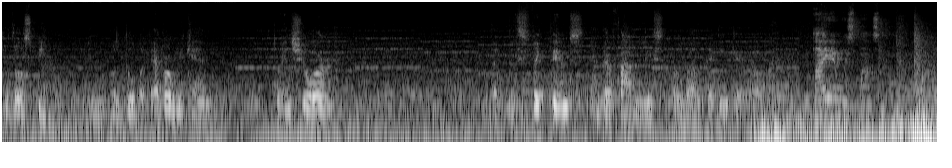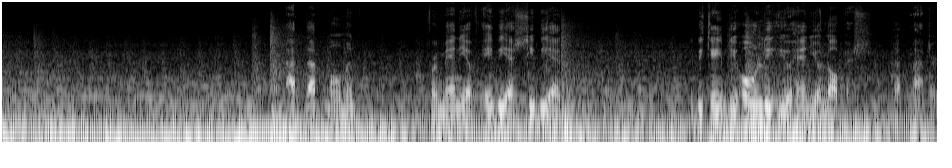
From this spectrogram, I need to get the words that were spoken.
to those people. And we'll do whatever we can to ensure that these victims and their families are well taken care of. I am responsible. At that moment, for many of ABS-CBN, he became the only Eugenio Lopez that mattered.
